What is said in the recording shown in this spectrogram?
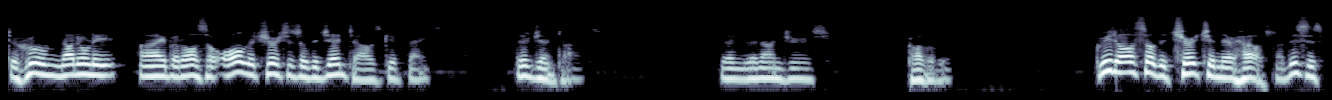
To whom not only I, but also all the churches of the Gentiles give thanks. They're Gentiles. They're, they're non-Jews. Probably. Greet also the church in their house. Now this is,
